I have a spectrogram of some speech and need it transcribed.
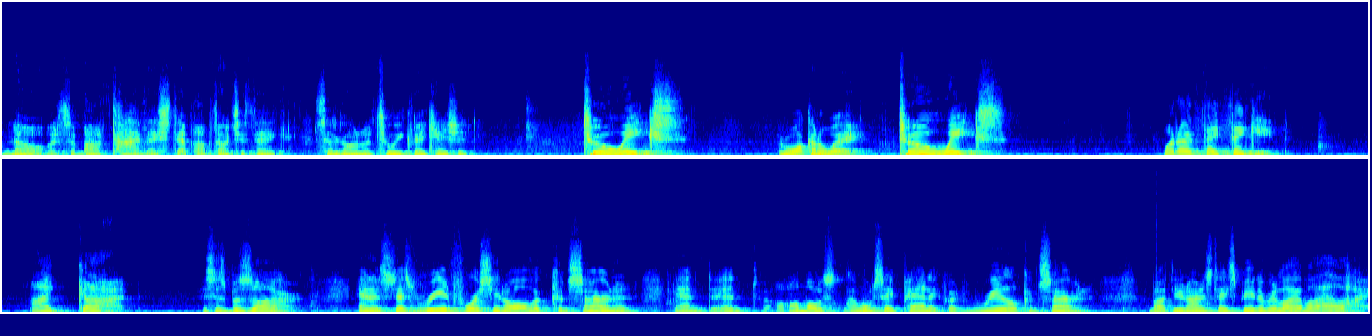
No, but it's about time they step up, don't you think? Instead of going on a two week vacation. Two weeks. They're walking away. Two weeks. What are they thinking? My God, this is bizarre. And it's just reinforcing all the concern and, and, and almost, I won't say panic, but real concern about the United States being a reliable ally.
